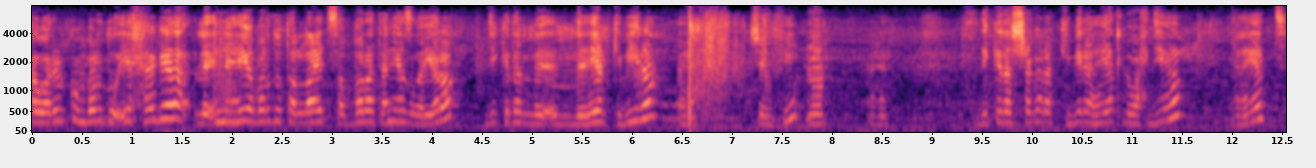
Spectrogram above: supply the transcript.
هوريلكم برضو إيه حاجة لأن هي برضو طلعت صبارة تانية صغيرة دي كده اللي هي الكبيرة اهي شايفين اهي. دي كده الشجرة الكبيرة اهيت لوحديها اهيت.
